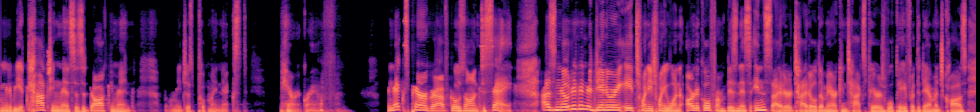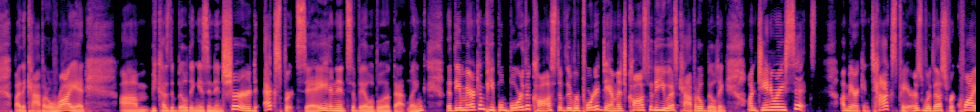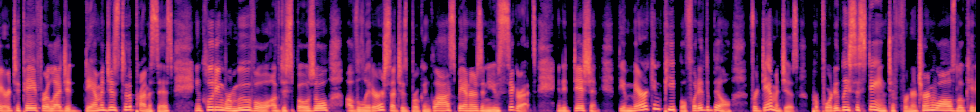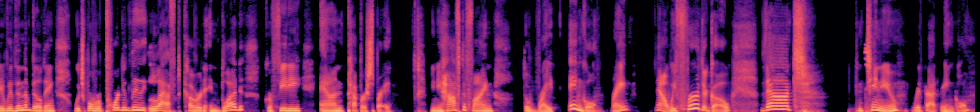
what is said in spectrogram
I'm going to be attaching this as a document, but let me just put my next paragraph. The next paragraph goes on to say, as noted in a January 8, 2021 article from Business Insider titled American Taxpayers Will Pay for the Damage Caused by the Capitol Riot um, because the building isn't insured, experts say, and it's available at that link, that the American people bore the cost of the reported damage caused to the U.S. Capitol building on January 6th. American taxpayers were thus required to pay for alleged damages to the premises, including removal of disposal of litter such as broken glass, banners, and used cigarettes. In addition, the American people footed the bill for damages purportedly sustained to furniture and walls located within the building, which were reportedly left covered in blood, graffiti, and pepper spray. I mean, you have to find the right angle, right? Now, we further go that continue with that angle,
